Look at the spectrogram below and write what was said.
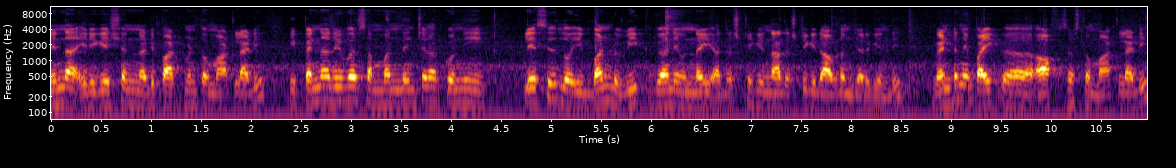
నిన్న ఇరిగేషన్ డిపార్ట్మెంట్తో మాట్లాడి ఈ పెన్నా రివర్ సంబంధించిన కొన్ని ప్లేసెస్లో ఈ బండ్ వీక్గానే ఉన్నాయి ఆ దృష్టికి నా దృష్టికి రావడం జరిగింది. వెంటనే పైక్ ఆఫీసర్స్తో uh, మాట్లాడి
